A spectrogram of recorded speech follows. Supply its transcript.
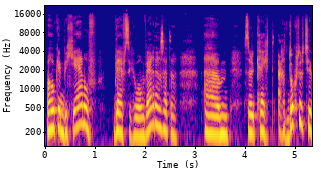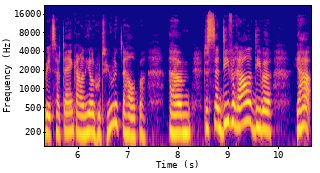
Maar ook in begijnhof blijft ze gewoon verder zetten. Ehm, ze krijgt, haar dochtertje weet ze uiteindelijk aan een heel goed huwelijk te helpen. Ehm, dus het zijn die verhalen die we, ja,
